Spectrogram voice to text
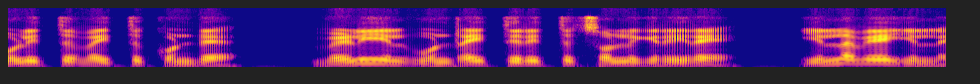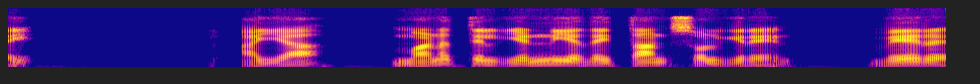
ஒளித்து வைத்து கொண்டு வெளியில் ஒன்றை திரித்து சொல்லுகிறீரே? இல்லவே இல்லை. ஐயா மனத்தில் எண்ணியதைத்தான் சொல்கிறேன். வேறு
